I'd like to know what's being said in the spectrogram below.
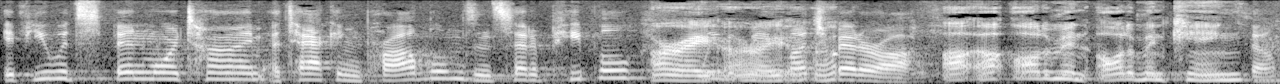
if you would spend more time attacking problems instead of people, All right, we would all right. be much better off. Uh, uh, Alderman, Alderman King, So-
